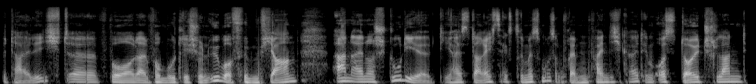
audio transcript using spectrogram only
beteiligt äh, vor dann vermutlich schon über fünf Jahren an einer Studie, die heißt da Rechtsextremismus und Fremdenfeindlichkeit im Ostdeutschland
